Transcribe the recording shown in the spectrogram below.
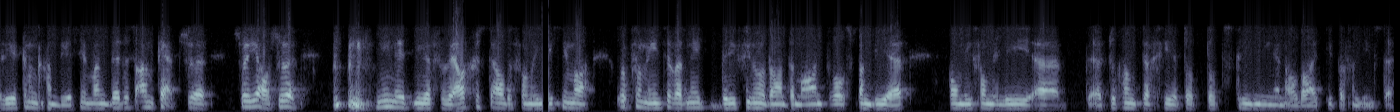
rekening gaan wees nie want dit is uncapped. So so ja, so nie net meer vir welgestelde families nie, maar ook vir mense wat net 300 rand 'n maand wil spandeer om die familie uh toegang te gee tot tot streaming en al daai tipe van dienste.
